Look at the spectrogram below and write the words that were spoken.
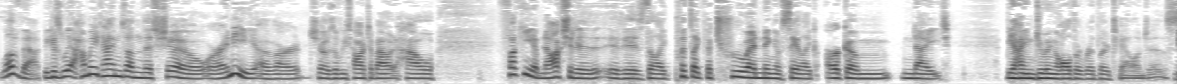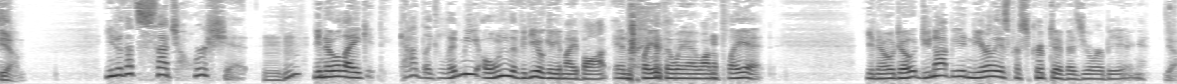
love that because we how many times on this show or any of our shows have we talked about how fucking obnoxious it is to like put like the true ending of say like Arkham Knight behind doing all the Riddler challenges. Yeah. You know, that's such horseshit. Mm-hmm. You know, like, God, like, let me own the video game I bought and play it the way I want to play it. You know, don't, do not be nearly as prescriptive as you're being, Yeah.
